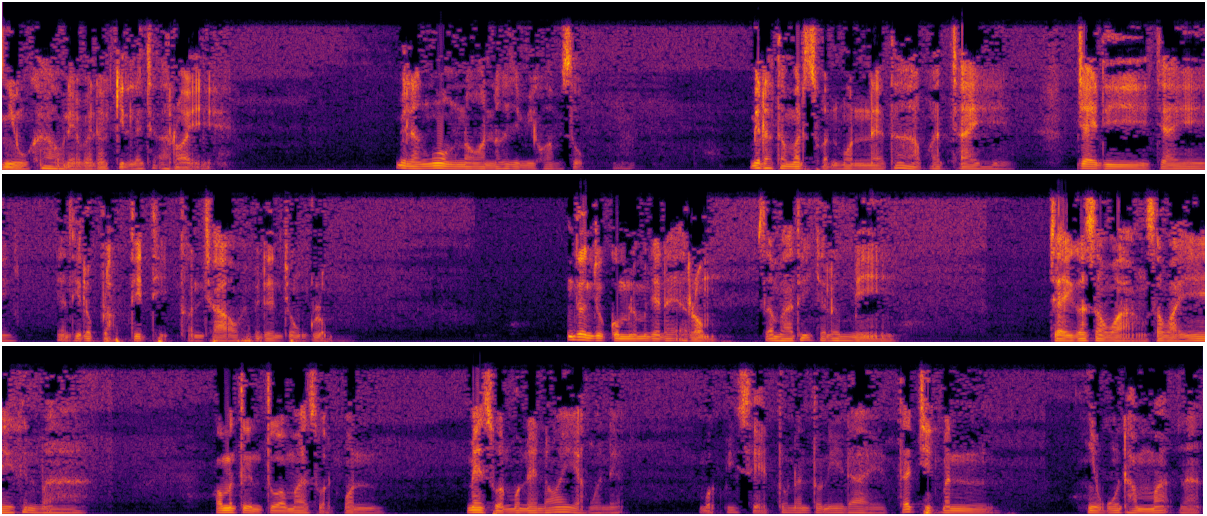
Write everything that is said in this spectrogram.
หิวข้าวเนี่ยเวลากินแล้วจะอร่อย เวลาง่วงนอนแล้วก็จะมีความสุข เวลาทำวัดสวดมนต์เนี่ยถ้าหากว่าใจ ใจดีใจ อย่างที่เราปรับทิฏฐิตอนเช้าให้ไปเดินจงกรมเดินจงกรมแล้วมันจะได้อารมณ์ สมาธิจะเริ่มมี ใจก็สว่างสวัยขึ้นมาพอมันตื่นตัวมาสวดมนต์ แม่สวดมนต์น้อยๆอย่างวันเนี้ยบทพิเศษตรงนั้นตรงนี้ได้ ถ้าจิตมันหิวธรรมะนะ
